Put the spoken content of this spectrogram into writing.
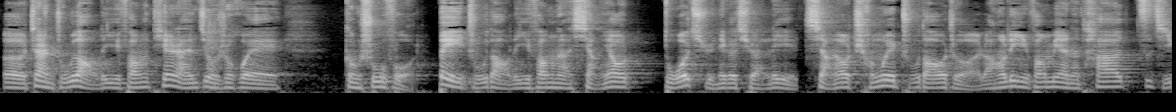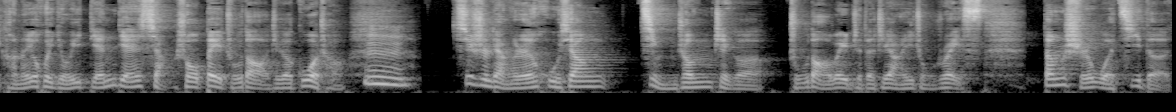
呃，占主导的一方天然就是会更舒服，被主导的一方呢，想要夺取那个权利，想要成为主导者，然后另一方面呢，他自己可能又会有一点点享受被主导的这个过程，嗯这是两个人互相竞争这个主导位置的这样一种 race。当时我记得，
